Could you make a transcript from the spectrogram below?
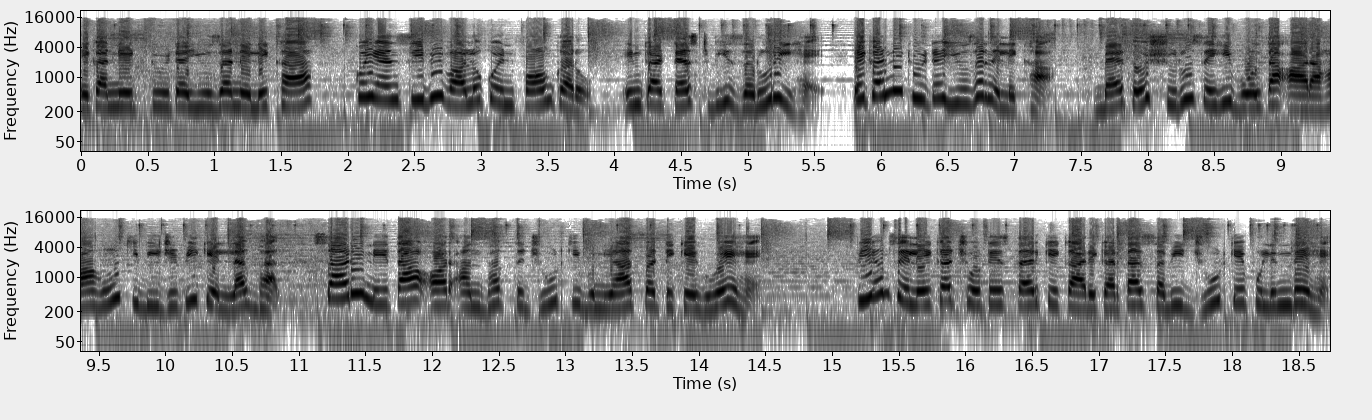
एक अन्य ट्विटर यूज़र ने लिखा, कोई एनसीबी वालों को इन्फॉर्म करो, इनका टेस्ट भी ज़रूरी है। एक अन्य ट्विटर यूज़र ने लिखा मैं तो शुरू से ही बोलता आ रहा हूँ कि बीजेपी के लगभग सारे नेता और अनभक्त झूठ की बुनियाद पर टिके हुए हैं। पीएम से लेकर छोटे स्तर के कार्यकर्ता सभी झूठ के पुलिंदे हैं।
